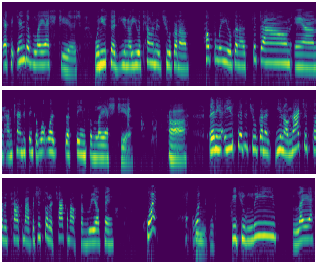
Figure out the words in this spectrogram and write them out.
at the end of last year's when you said you know you were telling me that you were going to hopefully you were going to sit down and I'm trying to think of what was the theme from last year. Uh, and you said that you were going to, you know, not just sort of talk about, but just sort of talk about some real things. What, what mm. did you leave last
